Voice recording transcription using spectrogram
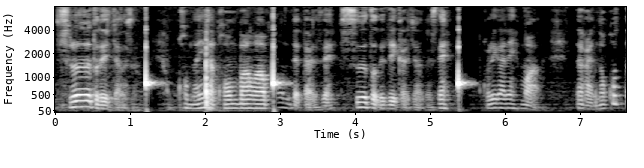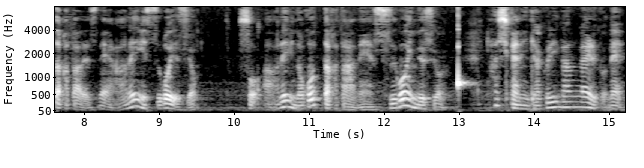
スルーッと出てっちゃうんですよ。こんなにさ、こんばんは、ポンってやったらですね、スーッと出ていかれちゃうんですね。これがね、まあ、だから残った方はですね、ある意味すごいですよ。そう、ある意味残った方はね、すごいんですよ。確かに逆に考えるとね、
